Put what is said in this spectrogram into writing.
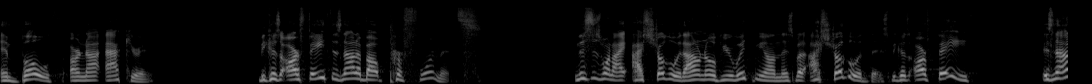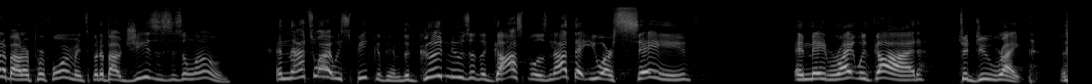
And both are not accurate because our faith is not about performance. And this is what I, I struggle with. I don't know if you're with me on this, but I struggle with this because our faith is not about our performance, but about Jesus alone. And that's why we speak of him. The good news of the gospel is not that you are saved and made right with God to do right.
